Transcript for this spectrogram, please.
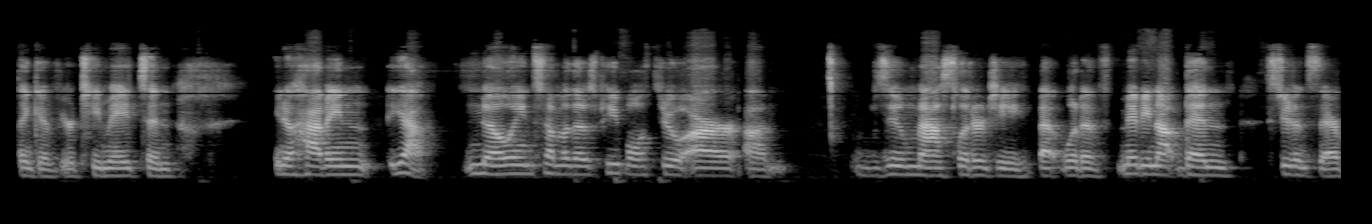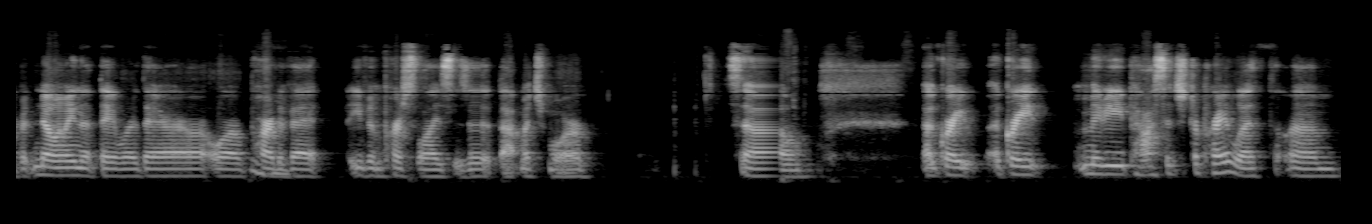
think of your teammates and you know having yeah knowing some of those people through our um, zoom mass liturgy that would have maybe not been students there but knowing that they were there or part mm-hmm. of it even personalizes it that much more so a great a great maybe passage to pray with um,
